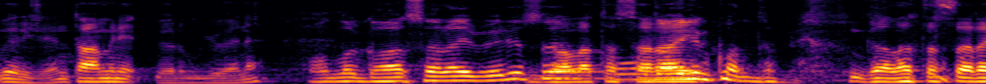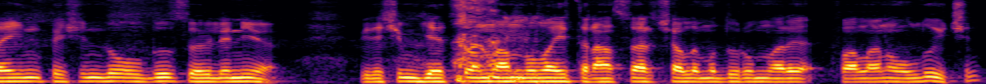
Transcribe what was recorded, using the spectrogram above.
vereceğini tahmin etmiyorum Güven'e. Valla Galatasaray veriyorsa Galatasaray-. Galatasaray'ın peşinde olduğu söyleniyor. Bir de şimdi Getson'dan dolayı transfer çalımı durumları falan olduğu için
